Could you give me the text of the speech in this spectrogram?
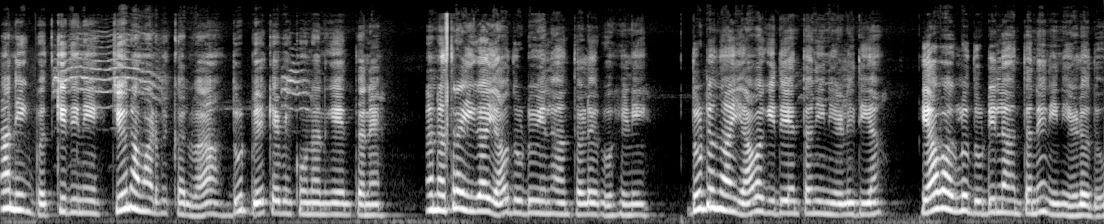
ನಾನೀಗ ಬದುಕಿದ್ದೀನಿ. ಜೀವನ ಮಾಡಬೇಕಲ್ವಾ? ದುಡ್ಡು ಬೇಕೇ ಬೇಕು ನನಗೆ ಅಂತಾನೆ. ನನ್ನ ಹತ್ರ ಈಗ ಯಾವ ದುಡ್ಡು ಇಲ್ಲ ಅಂತಾಳೆ ರೋಹಿಣಿ. ದುಡ್ಡನ್ನ ಯಾವಾಗಿದೆ ಅಂತ ನೀನು ಹೇಳಿದೀಯಾ? ಯಾವಾಗಲೂ ದುಡ್ಡಿಲ್ಲ ಅಂತಲೇ ನೀನು ಹೇಳೋದು.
